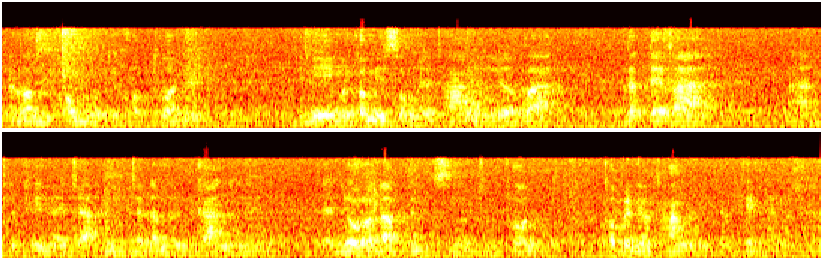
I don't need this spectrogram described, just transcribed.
แล้วก็มีข้อมูลที่ครบถ้วนเนี่ยทีนี้มันก็มีส่งในวทางเลือกว่าแล้วแต่ว่าพื้นที่ไหนจะจะดำเนินการยังไงจะยกระดับเป็นสื่อชุมชนก็เป็นแนวทางในการแก้ไขปัญหา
